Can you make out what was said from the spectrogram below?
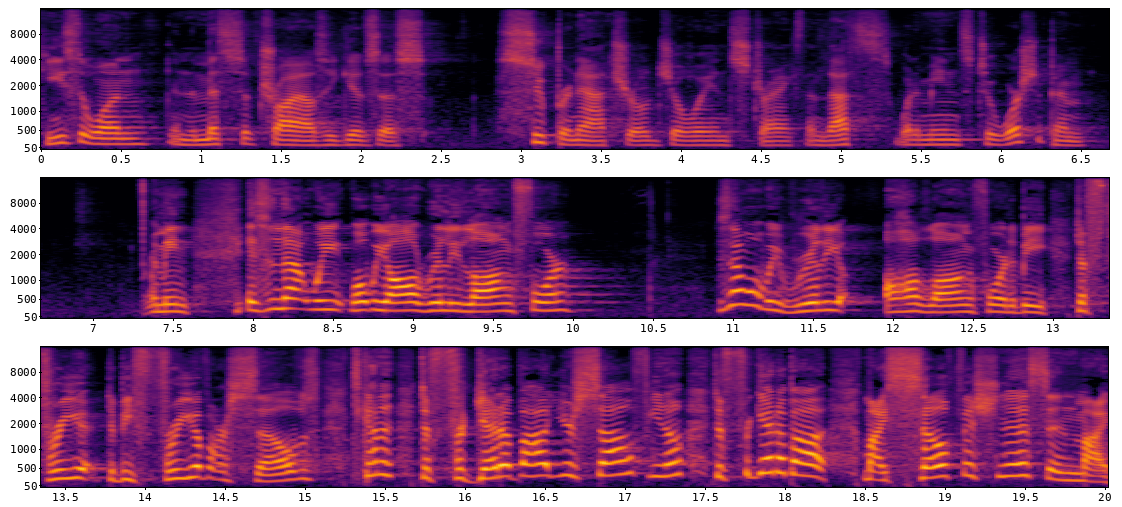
He's the one in the midst of trials, he gives us supernatural joy and strength. And that's what it means to worship him. I mean, isn't that we, what we all really long for? Isn't that what we really all long for to be to free to be free of ourselves? To kind of to forget about yourself, you know? To forget about my selfishness and my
